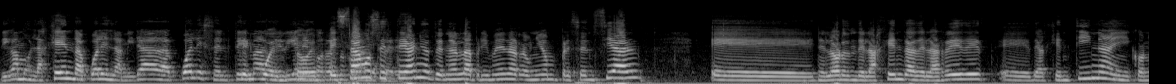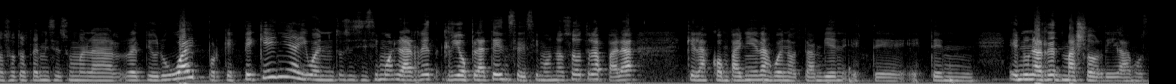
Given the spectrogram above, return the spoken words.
digamos, la agenda, cuál es la mirada, cuál es el tema que viene con Empezamos este año a tener la primera reunión presencial eh, en el orden de la agenda de las redes eh, de Argentina y con nosotros también se suma la red de Uruguay porque es pequeña y bueno, entonces hicimos la red rioplatense, decimos nosotras, para que las compañeras, bueno, también este, estén en una red mayor, digamos.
